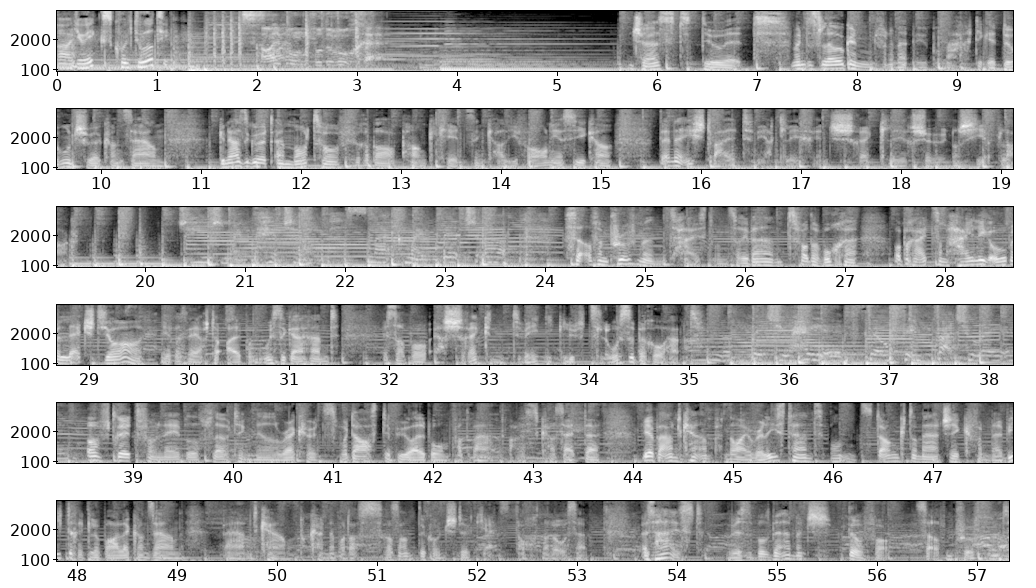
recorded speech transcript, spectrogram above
Radio X Kulturteam. Das Album von der Woche. Just do it. Wenn der Slogan von einem übermächtigen Turnschuhkonzern genauso gut ein Motto für ein paar Punk-Kids in Kalifornien sein kann, dann ist die Welt wirklich in schrecklich schöner Schieflage. Change my pitch up, smack my bitch up. Self-Improvement heisst unsere Band von der Woche, die bereits am Heiligen Oben letztes Jahr ihr erstes Album rausgegeben haben, es aber erschreckend wenig Leute zu hören bekommen haben. Auftritt vom Label Floating Mill Records, wo das Debütalbum von der Band als Kassette wie Bandcamp neu released haben und dank der Magic von einem weiteren globalen Konzern Bandcamp können wir das rasante Kunststück jetzt doch noch hören. Es heißt Visible Damage, davon Self-Improvement.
